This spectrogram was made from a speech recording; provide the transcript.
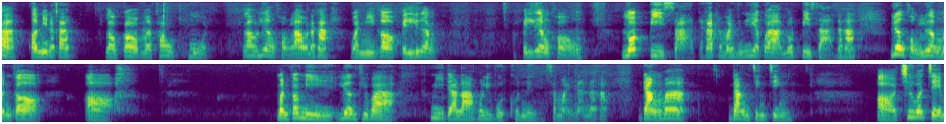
ค่ะ ตอนนี้นะคะ เราก็มาเข้าโหมดเล่าเรื่องของเรานะคะ วันนี้ก็เป็นเรื่อง เป็นเรื่องของรถปีศาจนะคะทำไมถึงเรียกว่ารถปีศาจนะคะ เรื่องของเรื่องมันก็มันก็มีเรื่องที่ว่ามีดาราฮอลลีวูดคนหนึ่งสมัยนั้นนะคะ ดังมากดังจริงๆชื่อว่าเจม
